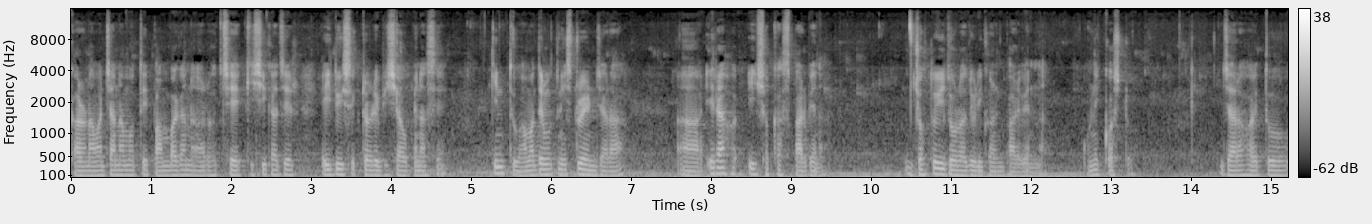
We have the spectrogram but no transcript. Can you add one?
কারণ আমার জানা মতে পামবাগান আর হচ্ছে কৃষিকাজের এই দুই সেক্টরে ভিসা ওপেন আছে। কিন্তু আমাদের মতন স্টুডেন্ট যারা এরা হ- এইসব কাজ পারবে না। যতই জোড়াজড়ি করেন পারবেন না। অনেক কষ্ট। যারা হয়তো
